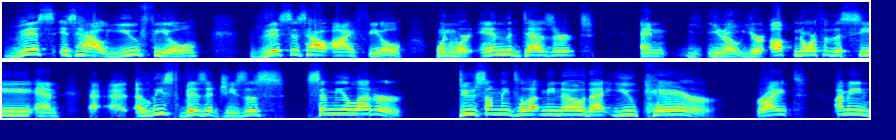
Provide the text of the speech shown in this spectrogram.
This is how you feel. This is how I feel when we're in the desert and you know you're up north of the sea and at least visit Jesus. Send me a letter. Do something to let me know that you care, right? I mean,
